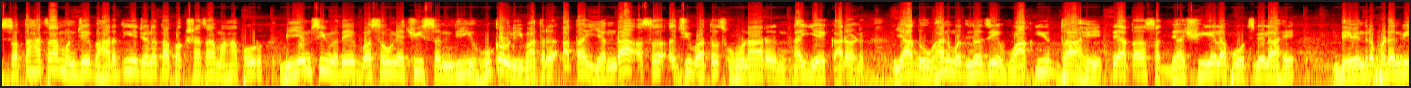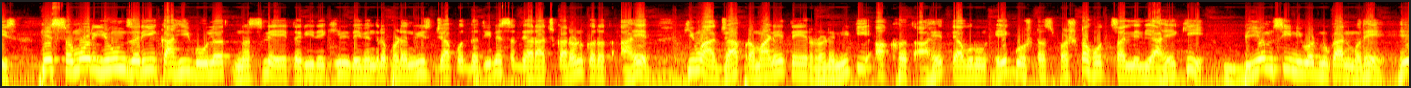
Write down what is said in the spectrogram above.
स्वतःचा म्हणजे भारतीय जनता पक्षाचा महापौर बीएमसी मध्ये बसवण्याची संधी हुकवली. मात्र आता यंदा असं अजिबातच होणार नाहीये कारण या दोघांमधलं जे वाकयुद्ध आहे ते आता सध्या शियेला पोहोचलेलं आहे. देवेंद्र फडणवीस हे समोर येऊन जरी काही बोलत नसले तरी देखील देवेंद्र फडणवीस ज्या पद्धतीने सध्या राजकारण करत आहेत किंवा ज्याप्रमाणे ते रणनीती आखत आहेत त्यावरून एक गोष्ट स्पष्ट होत चाललेली आहे की बीएमसी निवडणुकांमध्ये हे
